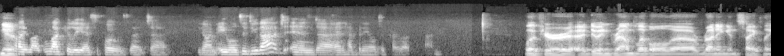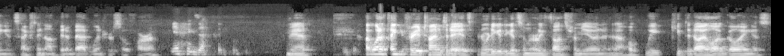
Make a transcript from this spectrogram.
Yeah. Probably, luckily, I suppose that uh, you know I'm able to do that and uh, and have been able to carve out time. well, if you're uh, doing ground level uh, running and cycling, it's actually not been a bad winter so far. Yeah, exactly. Yeah. I want to thank you for your time today. It's been really good to get some early thoughts from you, and, and I hope we keep the dialogue going as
